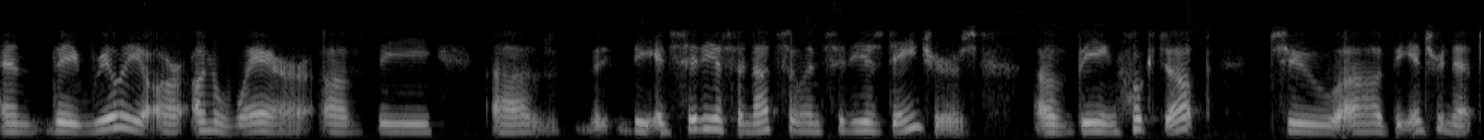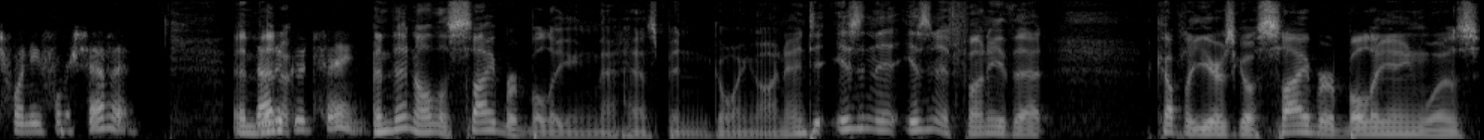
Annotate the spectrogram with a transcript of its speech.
and they really are unaware of the, uh, the the insidious and not so insidious dangers of being hooked up to uh, the internet twenty four seven. And Not then, a good thing. And then all the cyberbullying that has been going on. And isn't it isn't it funny that a couple of years ago cyberbullying was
